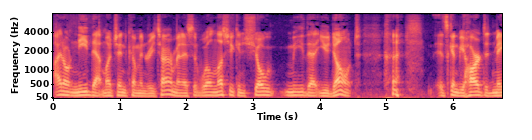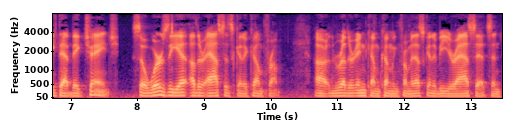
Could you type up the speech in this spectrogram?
I don't need that much income in retirement. I said, well, unless you can show me that you don't, it's going to be hard to make that big change. So, where's the other assets going to come from? uh, rather income coming from, and that's going to be your assets. And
